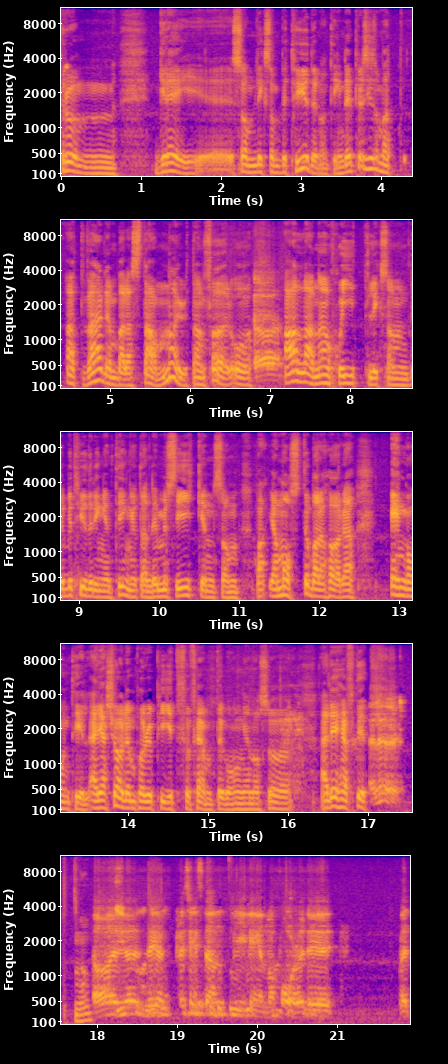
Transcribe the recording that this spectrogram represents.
trumgrej eh, som liksom betyder någonting. Det är precis som att, att världen bara stannar utanför och all annan skit liksom, det betyder ingenting utan det är musiken som, jag måste bara höra en gång till. jag kör den på repeat för femte gången och så... Ja, det är häftigt. Eller hur? Ja, ja det, är precis den feelingen man får. Det, vet,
